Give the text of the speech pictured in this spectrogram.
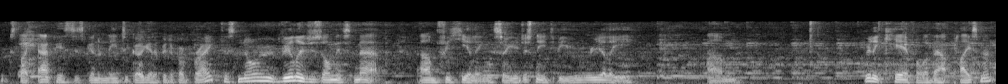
Looks like Appius is going to need to go get a bit of a break. There's no villages on this map um, for healing, so you just need to be really, um, really careful about placement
